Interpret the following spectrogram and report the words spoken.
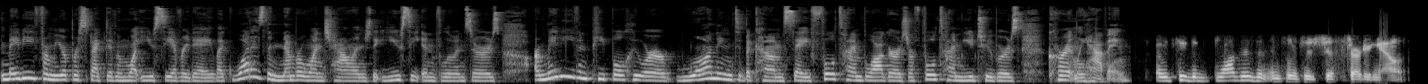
maybe from your perspective and what you see every day, like what is the number one challenge that you see influencers or maybe even people who are wanting to become, say, full time bloggers or full time YouTubers currently having? I would say the bloggers and influencers just starting out.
